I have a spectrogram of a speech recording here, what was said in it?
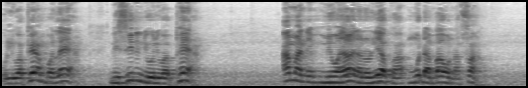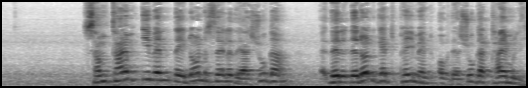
Uliwapea mbolea ni siri ndio uliwapea? Ama ni miwa yao inanulia kwa muda ambao unafaa? Sometimes even they don't sell their sugar they, they don't get payment of their sugar timely.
